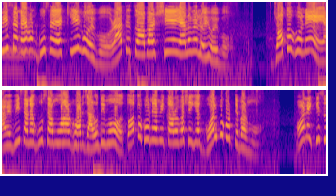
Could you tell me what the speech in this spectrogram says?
বিছানা এখন গুছায় কি হইব? রাতে তো আবার সে এলোমেলোই হইব। যতক্ষণে আমি বিছানা গুছামু আর ঘর ঝাড়ু দিমু ততক্ষণে আমি কারও বাসায় গিয়ে গল্প করতে পারমু। অনেক কিছু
